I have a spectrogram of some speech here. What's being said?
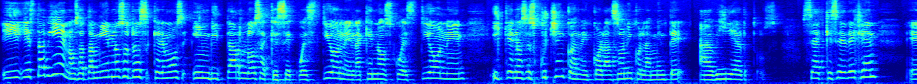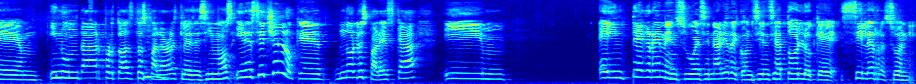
Y, y está bien, o sea, también nosotros queremos invitarlos a que se cuestionen, a que nos cuestionen y que nos escuchen con el corazón y con la mente abiertos. O sea, que se dejen eh, inundar por todas estas palabras que les decimos y desechen lo que no les parezca y e integren en su escenario de conciencia todo lo que sí les resuene.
